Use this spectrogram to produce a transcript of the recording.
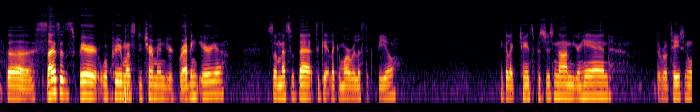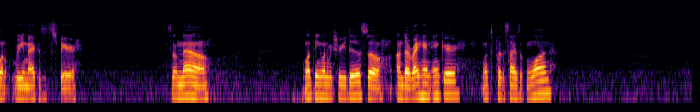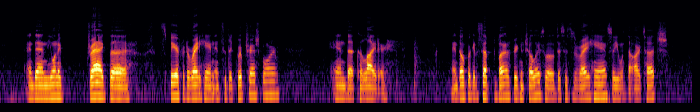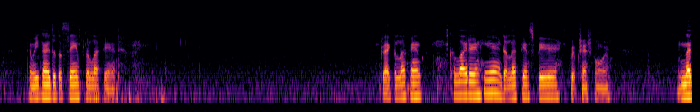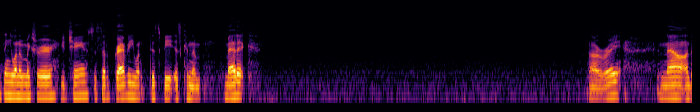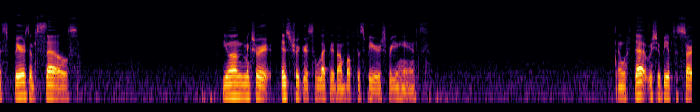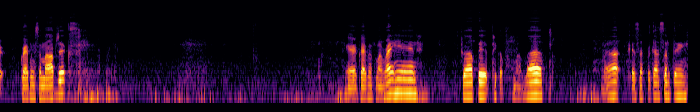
The size of the sphere will pretty much determine your grabbing area. So mess with that to get like a more realistic feel. You can like change the position on your hand, the rotation won't really matter because it's a sphere. So now, one thing you want to make sure you do, so on the right hand anchor, you want to put a size of 1. And then you want to drag the sphere for the right hand into the grip transform and the collider. And don't forget to set the button for your controller, so this is the right hand, so you want the R touch. Then we're going to do the same for the left hand. Drag the left hand collider in here and the left hand sphere grip transform. Another thing you want to make sure you change, instead of gravity, you want this to be is kinematic. Alright, now on the spheres themselves, you want to make sure its trigger selected on both the spheres for your hands. And with that, we should be able to start grabbing some objects. Here, grab with my right hand, drop it, pick up with my left. Ah, guess I forgot something.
